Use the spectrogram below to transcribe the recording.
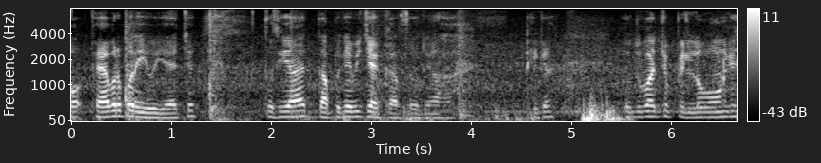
ਫਾਈਬਰ ਭਰੀ ਹੋਈ ਆ ਇਹ ਚ। ਤੁਸੀਂ ਆ ਦੱਬ ਕੇ ਵੀ ਚੈੱਕ ਕਰ ਸਕਦੇ ਆ ਆਹ। ਠੀਕ ਆ? ਉਸ ਤੋਂ ਬਾਅਦ ਚ ਪਿੱਲੋ ਆਉਣਗੇ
